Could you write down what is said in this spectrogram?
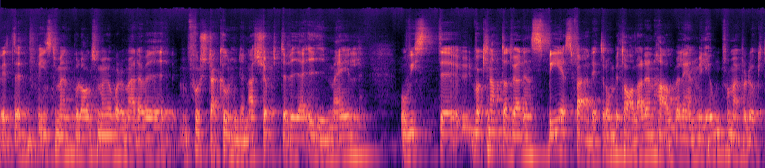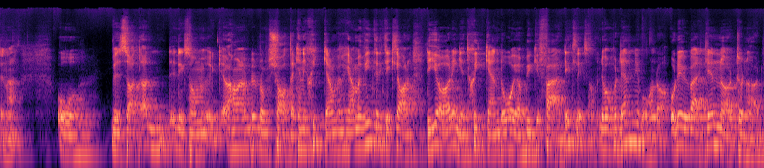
Vet, ett instrumentbolag som jag jobbade med där vi första kunderna köpte via e-mail och visst det var knappt att vi hade en spes färdigt och de betalade en halv eller en miljon för de här produkterna. Och vi sa att liksom, de tjatade, kan ni skicka dem? Ja, men vi är inte riktigt klara. Det gör inget, skicka ändå, jag bygger färdigt. Liksom. Det var på den nivån då. Och det är ju verkligen nörd to nörd.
